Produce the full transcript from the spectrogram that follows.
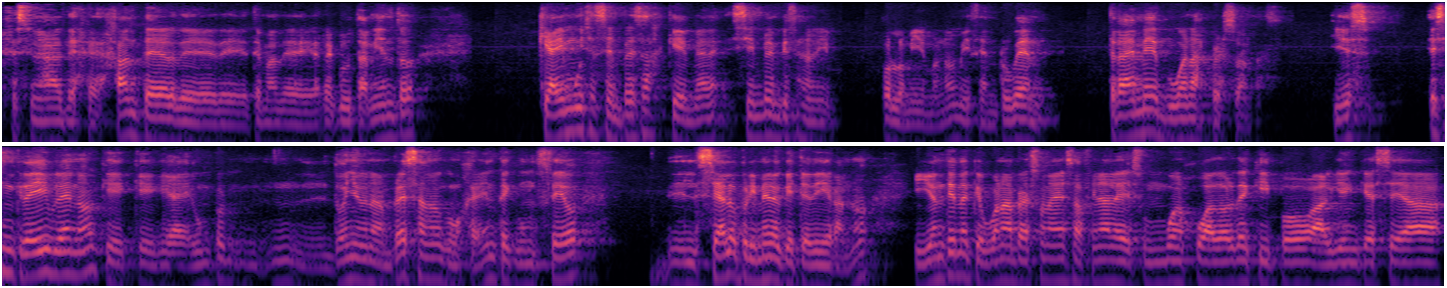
gestionar de headhunter, de, de temas de reclutamiento, que hay muchas empresas que siempre empiezan a mí por lo mismo, ¿no? Me dicen, Rubén, tráeme buenas personas. Y es es increíble ¿no? que, un, el dueño de una empresa, ¿no? que un gerente, que un CEO, sea lo primero que te digan. ¿no? Y yo entiendo que buena persona es al final es un buen jugador de equipo, alguien que sea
